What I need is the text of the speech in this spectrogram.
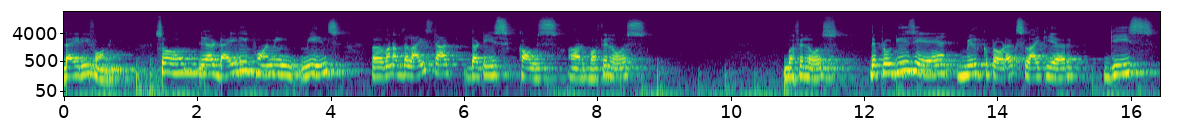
Dairy farming so here dairy farming means uh, one of the livestock that is cows or buffaloes. Buffaloes they produce a milk products like here geese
